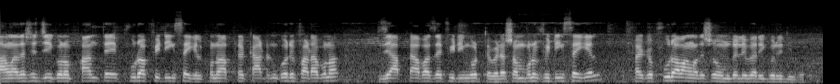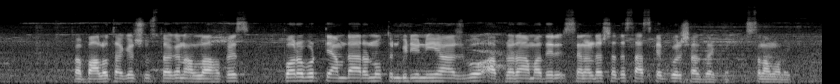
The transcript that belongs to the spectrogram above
বাংলাদেশের যে কোনো প্রান্তে পুরো ফিটিং সাইকেল, কোনো আপনার কার্টুন করে পাঠাবো না, যে আপনি আবার ফিটিং করতে হবে, এটা সম্পূর্ণ ফিটিং সাইকেল। আপনাকে পুরো বাংলাদেশে হোম ডেলিভারি করে দিব। ভালো থাকেন, সুস্থ থাকেন, আল্লাহ হাফেজ। পরবর্তী আমরা আরও নতুন ভিডিও নিয়ে আসব। আপনারা আমাদের চ্যানেলটার সাথে সাবস্ক্রাইব করে সাথে থাকবেন। আসসালামু আলাইকুম।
